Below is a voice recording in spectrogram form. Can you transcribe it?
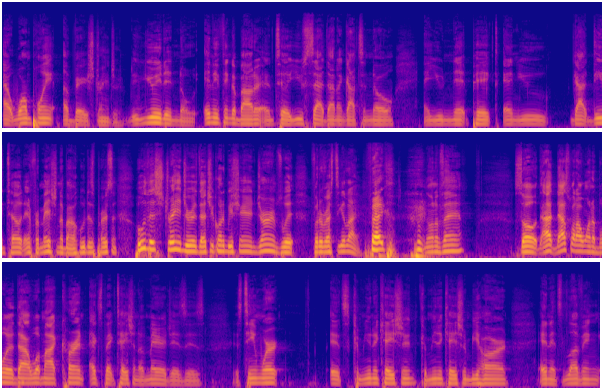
at one point a very stranger. You didn't know anything about her until you sat down and got to know, and you nitpicked and you got detailed information about who this person, who this stranger is that you're going to be sharing germs with for the rest of your life. Facts. You know what I'm saying? So that, that's what I want to boil down. What my current expectation of marriage is is is teamwork, it's communication. Communication be hard, and it's loving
